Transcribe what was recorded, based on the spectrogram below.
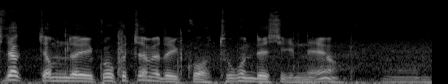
시작점도 있고 끝점에도 있고 두 군데씩 있네요. 음,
